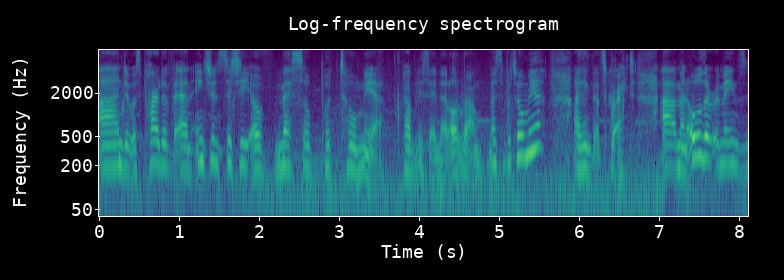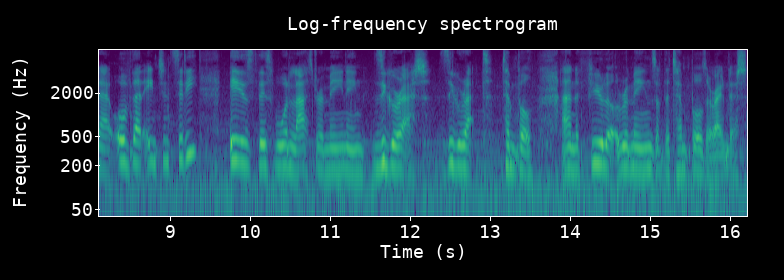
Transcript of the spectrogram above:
and it was part of an ancient city of Mesopotamia. Probably saying that all wrong. Mesopotamia? I think that's correct. Um, and all that remains now of that ancient city is this one last remaining ziggurat, ziggurat temple, and a few little remains of the temples around it.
